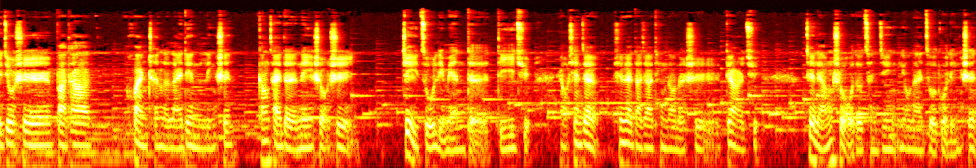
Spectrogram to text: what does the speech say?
对，就是把它换成了来电的铃声。刚才的那一首是这一组里面的第一曲，然后现在现在大家听到的是第二曲。这两首我都曾经用来做过铃声，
